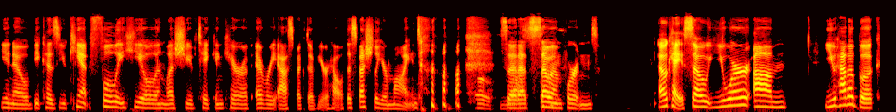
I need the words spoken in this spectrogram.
you know, because you can't fully heal unless you've taken care of every aspect of your health, especially your mind. oh, so yes. that's so important. Okay, so your um you have a book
